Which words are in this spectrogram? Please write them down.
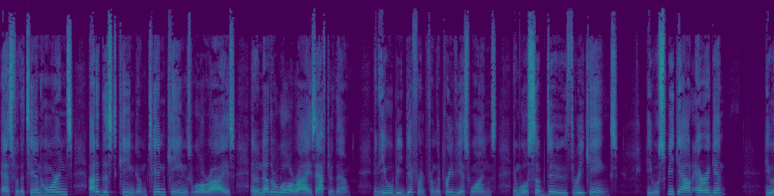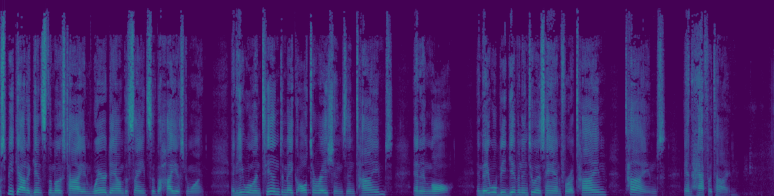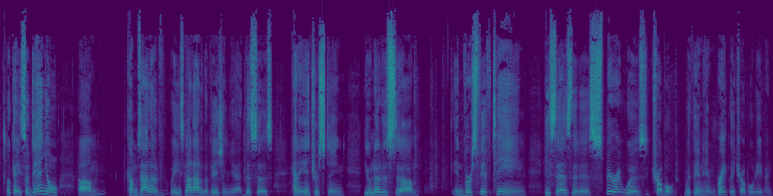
As for the ten horns, out of this kingdom ten kings will arise, and another will arise after them. And he will be different from the previous ones, and will subdue three kings. He will speak out arrogant he will speak out against the Most High and wear down the saints of the Highest One. And he will intend to make alterations in times and in law. And they will be given into his hand for a time, times, and half a time. Okay, so Daniel um, comes out of, he's not out of the vision yet. This is kind of interesting. You'll notice um, in verse 15, he says that his spirit was troubled within him, greatly troubled even.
